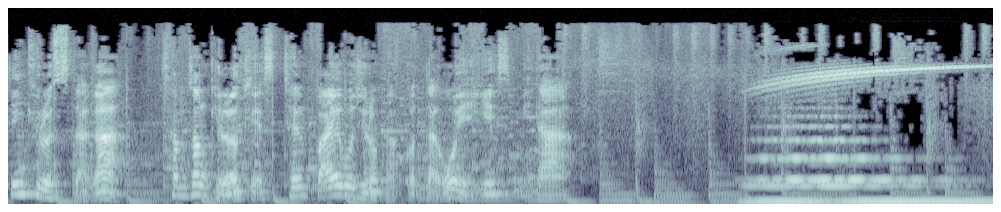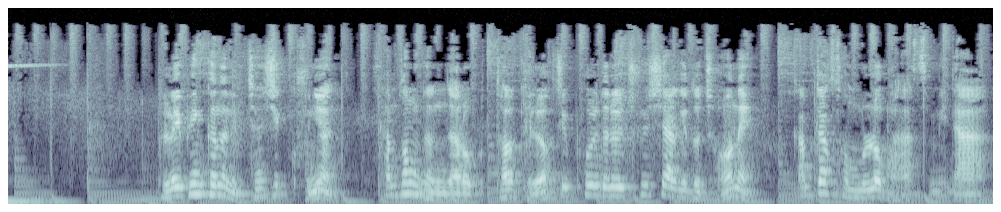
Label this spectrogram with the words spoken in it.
띵큐를 쓰다가 삼성 갤럭시 S10 5G로 바꿨다고 얘기했습니다. 블랙핑크는 2019년 삼성전자로부터 갤럭시 폴드를 출시하기도 전에 깜짝 선물로 받았습니다.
